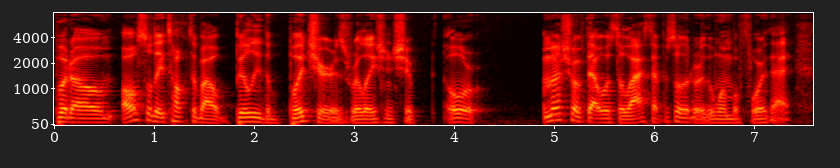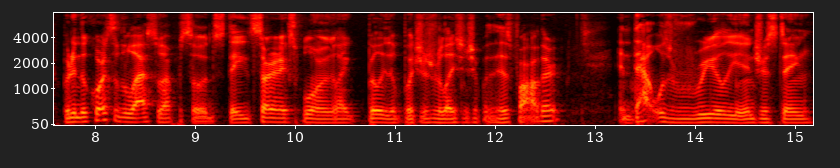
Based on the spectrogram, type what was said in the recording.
but um, also they talked about Billy the Butcher's relationship, or I'm not sure if that was the last episode or the one before that. But in the course of the last two episodes, they started exploring like Billy the Butcher's relationship with his father, and that was really interesting.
